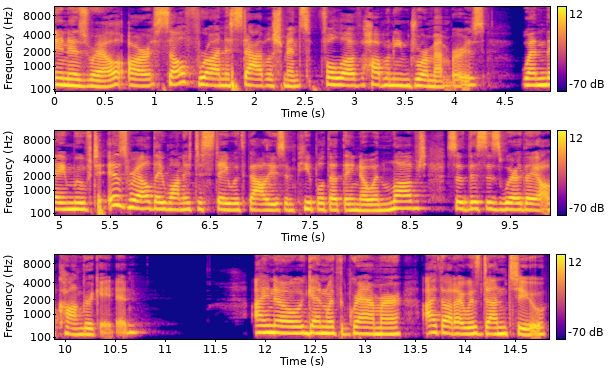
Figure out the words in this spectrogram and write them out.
in Israel are self-run establishments full of Habonim Dror members. When they moved to Israel, they wanted to stay with values and people that they know and loved, so this is where they all congregated. I know, again with grammar, I thought I was done too,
